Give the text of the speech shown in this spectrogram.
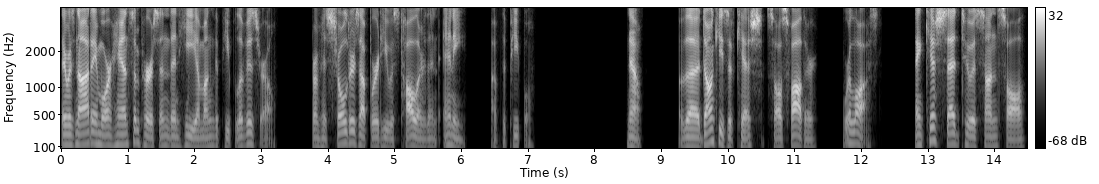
There was not a more handsome person than he among the people of Israel. From his shoulders upward, he was taller than any of the people. Now, the donkeys of Kish, Saul's father, were lost. And Kish said to his son Saul,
